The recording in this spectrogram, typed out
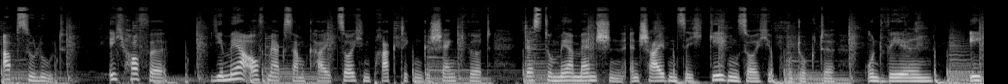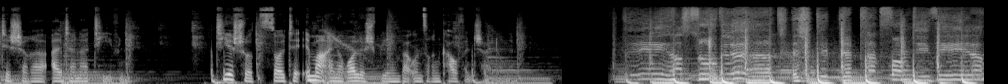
Absolut. Ich hoffe, je mehr Aufmerksamkeit solchen Praktiken geschenkt wird, desto mehr Menschen entscheiden sich gegen solche Produkte und wählen ethischere Alternativen. Tierschutz sollte immer eine Rolle spielen bei unseren Kaufentscheidungen. Wie hast du gehört? Es gibt eine Plattform, die wir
